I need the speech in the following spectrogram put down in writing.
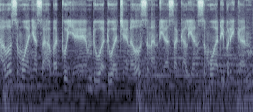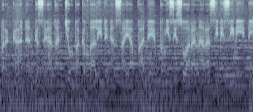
Halo semuanya sahabatku YM22 Channel senantiasa kalian semua diberikan berkah dan kesehatan jumpa kembali dengan saya Pade pengisi suara narasi di sini di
